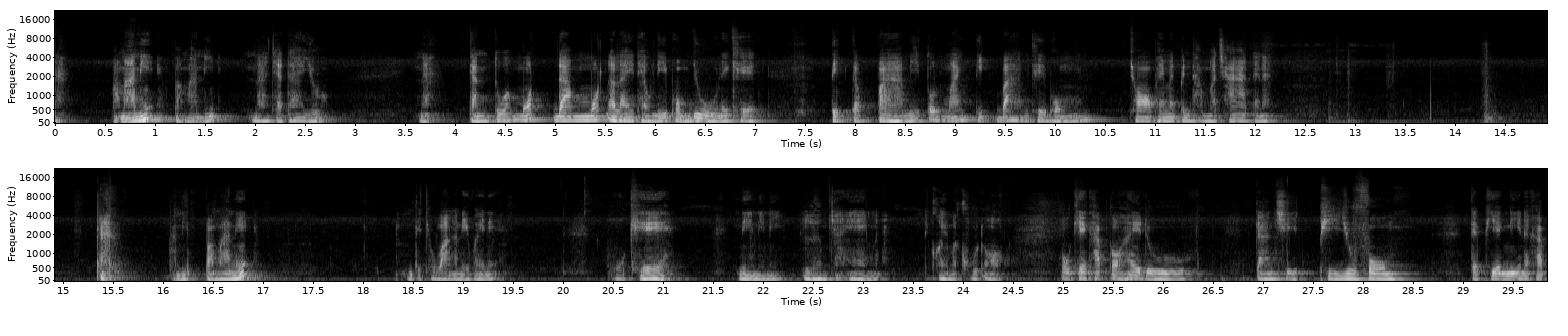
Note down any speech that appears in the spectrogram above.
นะประมาณนี้ประมาณนี้น่าจะได้อยู่นะกันตัวมดดำมดอะไรแถวนี้ผมอยู่ในเขต ติดกับป่ามีต้นไม้ติดบ้านคือผมชอบให้มันเป็นธรรมชาตินะนะ อันนี้ประมาณนี้เดี๋ยวจะวางอันนี้ไว้เนี่ยโอเค นี่นี่นี่เริ่มจะแห้งแล้วค่อยมาคูดออก โอเคครับก็ให้ดูการฉีด PU foam แต่เพียงนี้นะครับ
